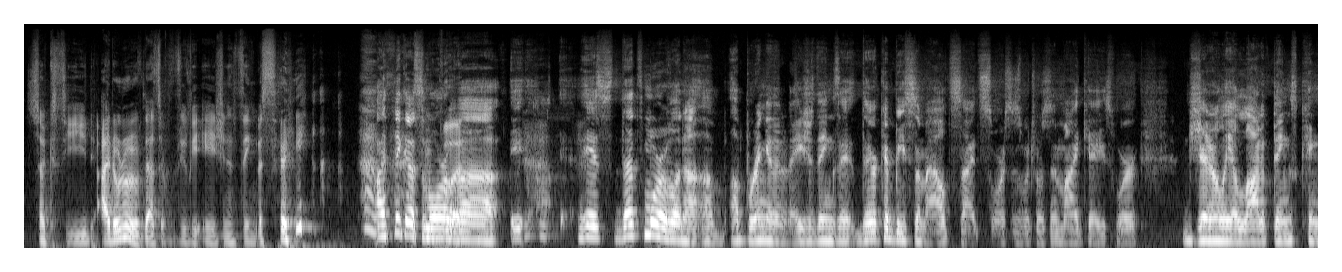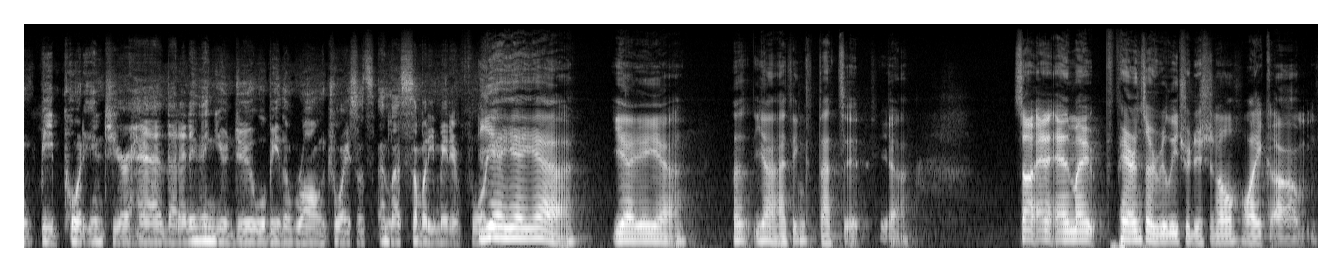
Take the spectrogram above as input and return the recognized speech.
succeed. I don't know if that's a really asian thing to say I think that's more of a it, it's that's more of an a, upbringing than an Asian thing. There- could be some outside sources, which was in my case, where generally a lot of things can be put into your head that anything you do will be the wrong choice unless- unless somebody made it for yeah you. yeah yeah yeah yeah yeah yeah. yeah i think that's it yeah so and, and my parents are really traditional like um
